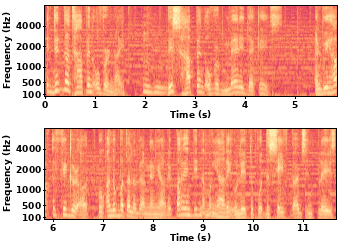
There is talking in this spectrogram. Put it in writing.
It did not happen overnight. Mm-hmm. This happened over many decades. And we have to figure out kung ano ba talaga ang nangyari para hindi na mangyari ulit to put the safeguards in place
